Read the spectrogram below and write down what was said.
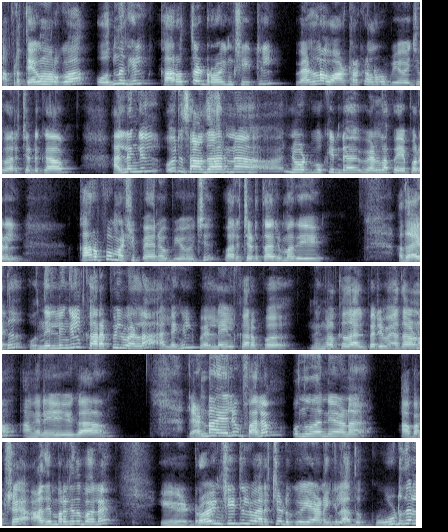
ആ പ്രത്യേകം ഓർക്കുക ഒന്നുകിൽ കറുത്ത ഡ്രോയിങ് ഷീറ്റിൽ വെള്ള വാട്ടർ കളർ ഉപയോഗിച്ച് വരച്ചെടുക്കാം. അല്ലെങ്കിൽ ഒരു സാധാരണ നോട്ട്ബുക്കിന്റെ വെള്ള പേപ്പറിൽ കറുപ്പ് മഷിപ്പേന പേന ഉപയോഗിച്ച് വരച്ചെടുത്താലും മതി. അതായത് ഒന്നില്ലെങ്കിൽ കറുപ്പിൽ വെള്ള അല്ലെങ്കിൽ വെള്ളയിൽ കറുപ്പ്. നിങ്ങൾക്ക് താല്പര്യം ഏതാണോ അങ്ങനെ ചെയ്യുക. രണ്ടായാലും ഫലം ഒന്ന് തന്നെയാണ്. ആ പക്ഷേ ആദ്യം പറഞ്ഞതുപോലെ ഈ ഡ്രോയിങ് ഷീറ്റിൽ വരച്ചെടുക്കുകയാണെങ്കിൽ അത് കൂടുതൽ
